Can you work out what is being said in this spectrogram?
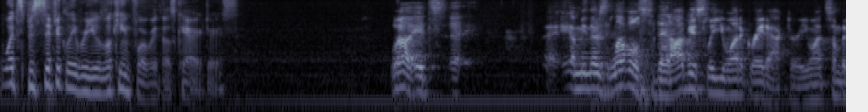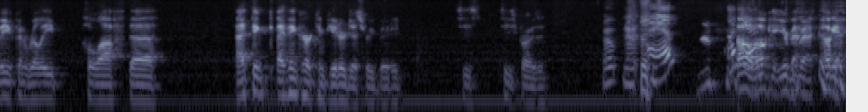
what specifically were you looking for with those characters? Well, it's. Uh, I mean, there's levels to that. Obviously, you want a great actor. You want somebody who can really pull off the. I think. I think her computer just rebooted. She's she's frozen. Oh, no. I am. Oh, okay, you're back. Okay.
